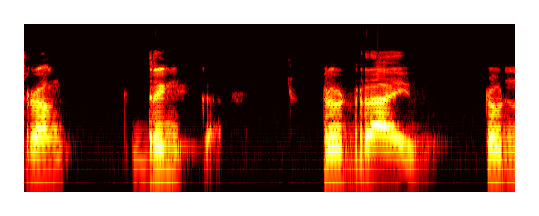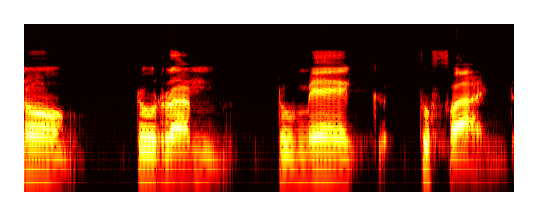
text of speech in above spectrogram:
drunk drink to drive to know to run to make to find.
